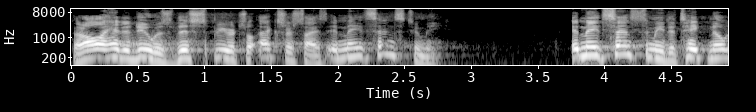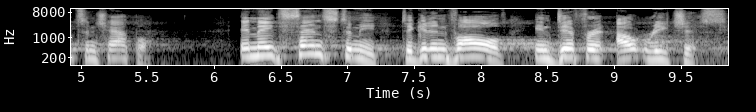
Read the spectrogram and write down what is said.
That all I had to do was this spiritual exercise. It made sense to me. It made sense to me to take notes in chapel. It made sense to me to get involved in different outreaches.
